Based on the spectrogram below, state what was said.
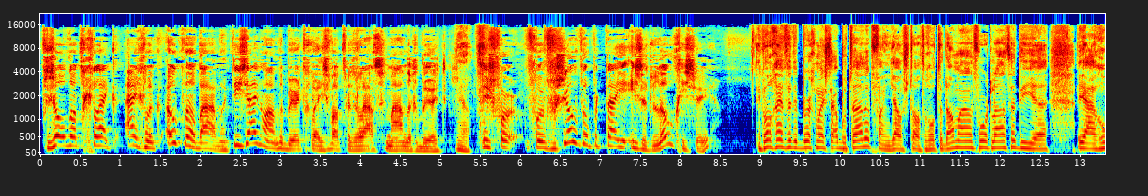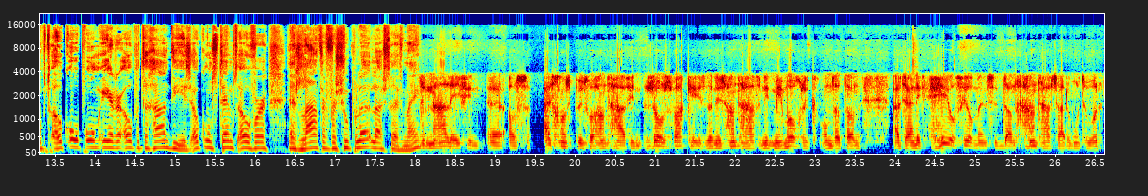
zal dat gelijk eigenlijk ook wel beamen. Die zijn al aan de beurt geweest wat er de laatste maanden gebeurt. Ja. Dus voor, voor, voor zoveel partijen is het logisch, hè? Ik wil nog even de burgemeester Abu Talib van jouw stad Rotterdam aan het woord laten. Die eh, ja, roept ook op om eerder open te gaan. Die is ook ontstemd over het later versoepelen. Luister even mee. de naleving eh, als uitgangspunt voor handhaving zo zwak is, dan is handhaven niet meer mogelijk. Omdat dan uiteindelijk heel veel mensen dan gehandhaafd zouden moeten worden.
